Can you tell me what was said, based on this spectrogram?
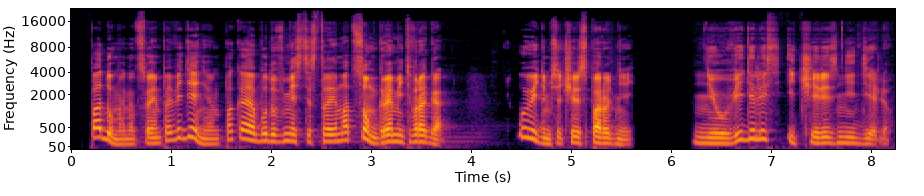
– «подумай над своим поведением, пока я буду вместе с твоим отцом громить врага. Увидимся через пару дней». Не увиделись и через неделю.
